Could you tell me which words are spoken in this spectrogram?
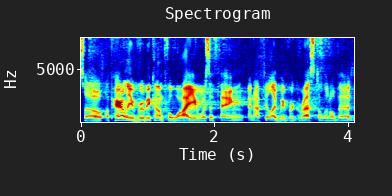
So apparently RubyConf Hawaii was a thing, and I feel like we've regressed a little bit.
